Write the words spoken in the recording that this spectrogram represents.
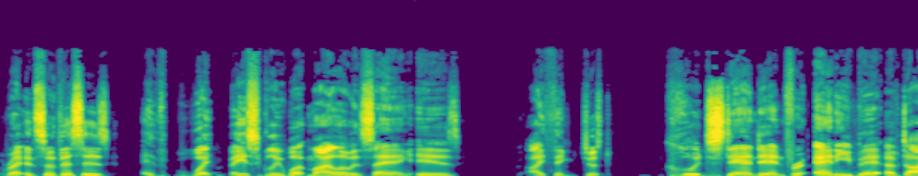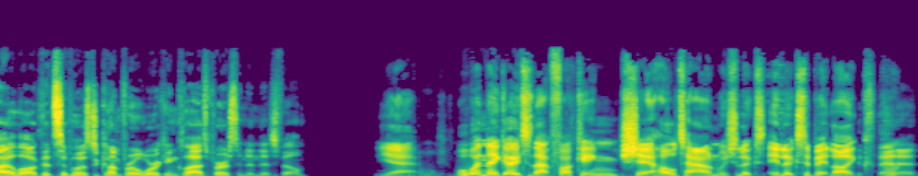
right and so this is eh, what basically what milo is saying is i think just could stand in for any bit of dialogue that's supposed to come from a working class person in this film Yeah. Well, when they go to that fucking shithole town, which looks it looks a bit like it's Thanet.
